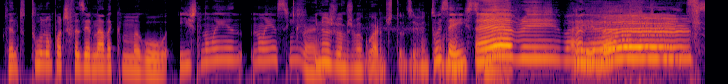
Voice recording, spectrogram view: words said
Portanto, tu não podes fazer nada que me magoe. E isto não é, não é assim, não é? E nós vamos magoar-nos todos, eventualmente. Pois é isso, Everybody hurts.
